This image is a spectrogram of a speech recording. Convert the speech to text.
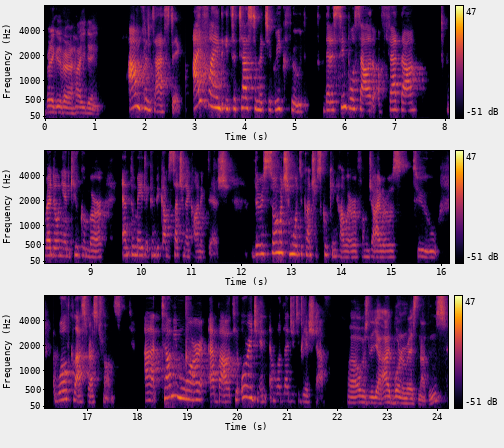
Very good, Vera. How are you doing? I'm fantastic. I find it's a testament to Greek food that a simple salad of feta, red onion, cucumber, and tomato can become such an iconic dish. There is so much more to country's cooking, however, from gyros to world class restaurants. Uh, tell me more about your origin and what led you to be a chef. Uh, obviously, yeah, I born and raised in Athens.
